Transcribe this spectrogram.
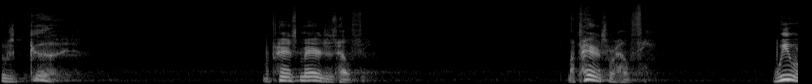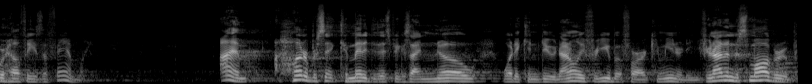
It was good. My parents' marriage is healthy. My parents were healthy. We were healthy as a family. I am 100% committed to this because I know what it can do, not only for you, but for our community. If you're not in a small group,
